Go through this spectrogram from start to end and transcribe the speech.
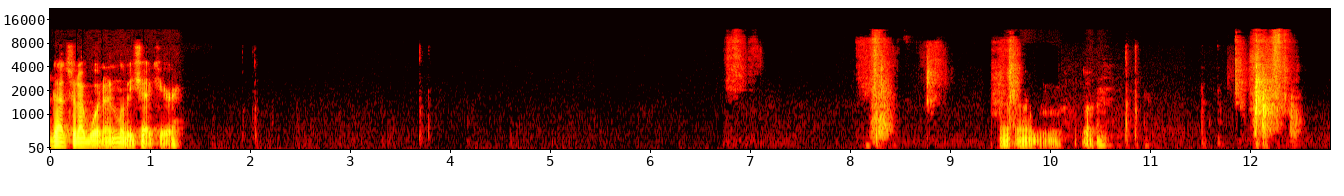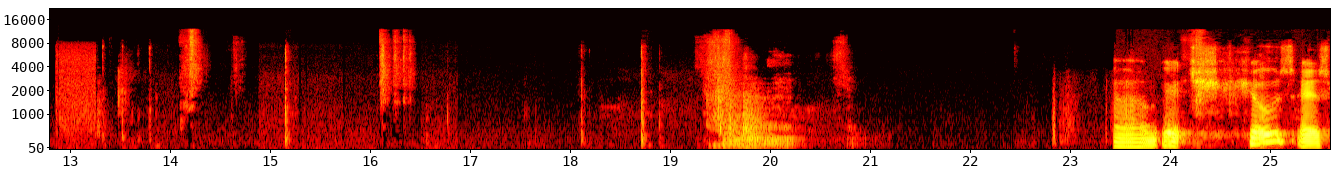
That's what I'm wondering. Let me check here. Um, hold on. Um, it shows as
